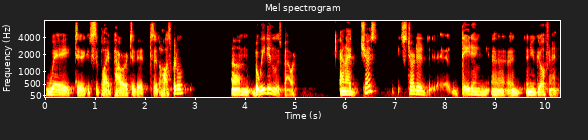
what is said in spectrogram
way to supply power to the to the hospital. Um, but we didn't lose power, and I just started dating uh, a, a, new girlfriend,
